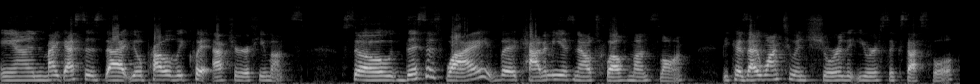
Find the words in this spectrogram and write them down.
And my guess is that you'll probably quit after a few months. So this is why the Academy is now 12 months long because I want to ensure that you are successful.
